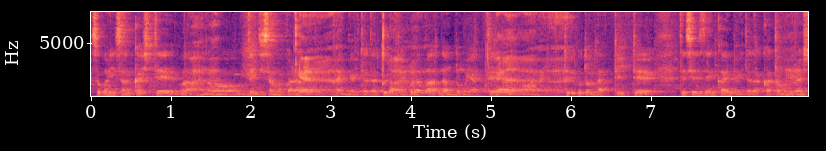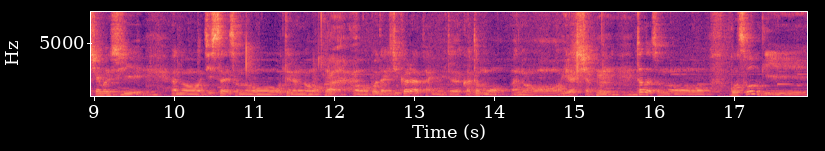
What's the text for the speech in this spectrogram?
そこに参加して、まあ、あの禅師様からええ戒名をいただくこれはまあ何度もやってええ構わないということになっていてで生前戒名をいただく方もいらっしゃいますし、うんあの実際そのお寺の、はい。菩提寺から戒名をいただく方もあのいらっしゃって、うんうんただそのご葬儀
